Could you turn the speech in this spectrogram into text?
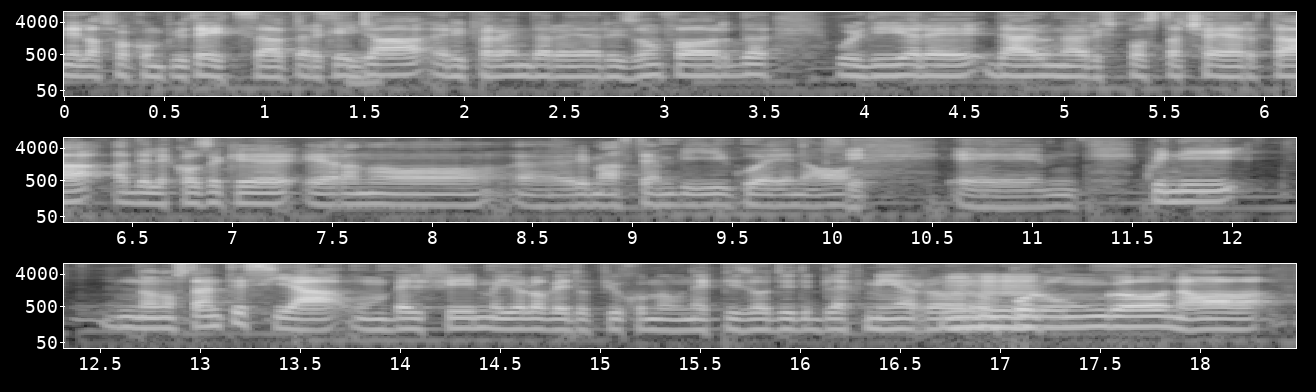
nella sua compiutezza, perché sì. già riprendere Harrison Ford vuol dire dare una risposta certa a delle cose che erano eh, rimaste ambigue, no? Sì. E, ehm, quindi nonostante sia un bel film, io lo vedo più come un episodio di Black Mirror mm. un po' lungo, no?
